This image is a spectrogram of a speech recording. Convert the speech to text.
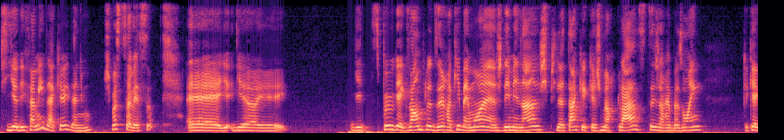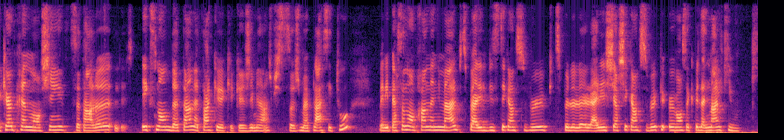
Puis il y a des familles d'accueil d'animaux. Je sais pas si tu savais ça. Euh, Il y a, il y a, euh, y a- tu peux, exemple, dire, OK, ben moi, je déménage, puis le temps que, je me replace, j'aurais besoin que quelqu'un prenne mon chien ce temps-là, X nombre de temps, le temps que, je déménage, puis ça, je me place et tout. Mais les personnes vont prendre l'animal, puis tu peux aller le visiter quand tu veux, puis tu peux le- le- aller le chercher quand tu veux, puis eux vont s'occuper de l'animal qui, qui,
